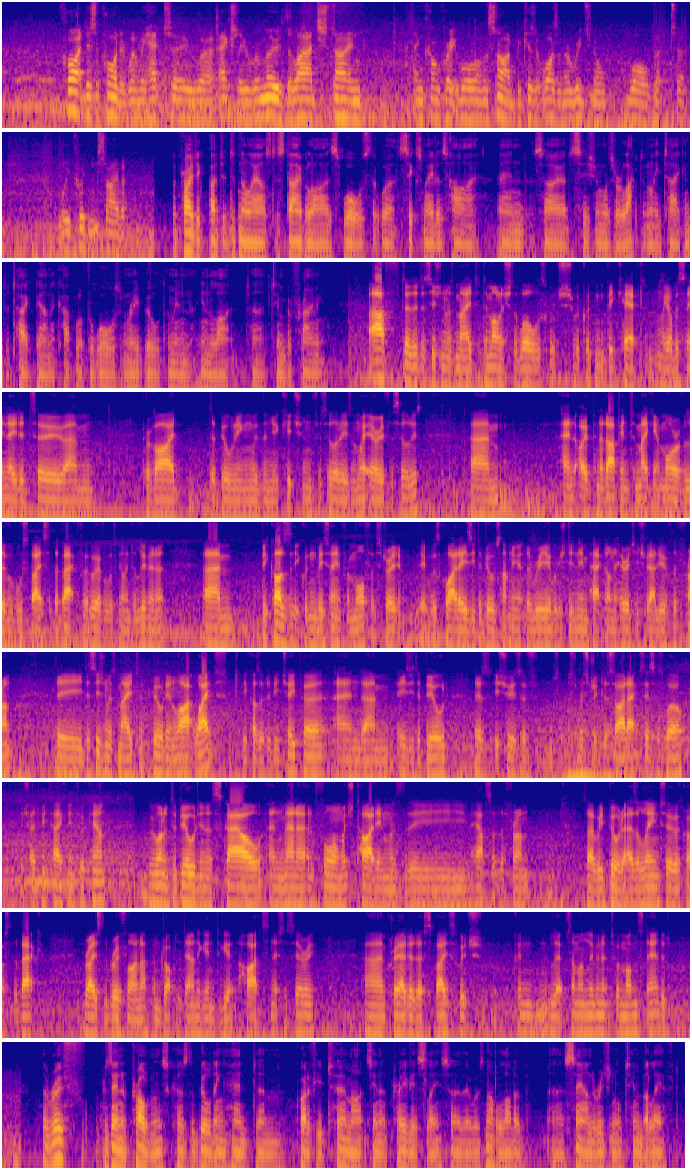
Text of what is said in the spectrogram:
quite disappointed when we had to uh, actually remove the large stone and concrete wall on the side because it was an original wall but uh, we couldn't save it. The project budget didn't allow us to stabilise walls that were six metres high and so a decision was reluctantly taken to take down a couple of the walls and rebuild them in, in light uh, timber framing. After the decision was made to demolish the walls, which we couldn't be kept, we obviously needed to um, provide the building with the new kitchen facilities and wet area facilities um, and open it up into making it more of a livable space at the back for whoever was going to live in it. Um, because it couldn't be seen from Morphett Street, it was quite easy to build something at the rear which didn't impact on the heritage value of the front. The decision was made to build in lightweight because it would be cheaper and um, easy to build. There's issues of, sort of restricted side access as well, which had to be taken into account. We wanted to build in a scale and manner and form which tied in with the house at the front. So we built it as a lean-to across the back, raised the roof line up and dropped it down again to get the heights necessary and created a space which can let someone live in it to a modern standard. The roof presented problems because the building had um, quite a few termites in it previously, so there was not a lot of uh, sound original timber left.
